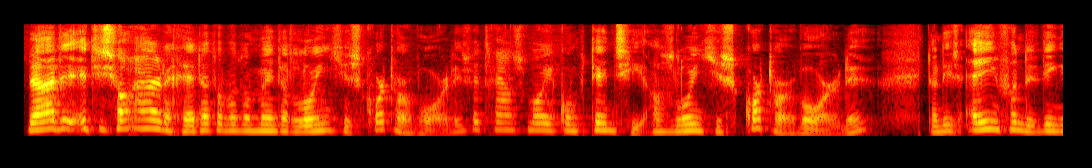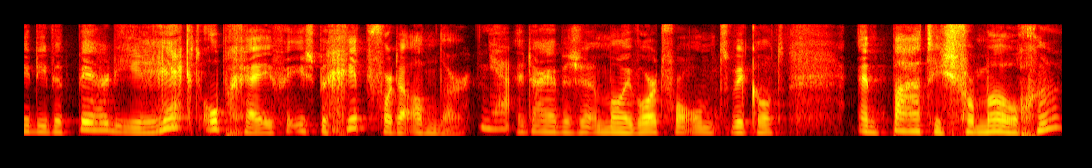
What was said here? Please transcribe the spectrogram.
Nou, de- het is wel aardig hè, dat op het moment dat lontjes korter worden, is het trouwens een mooie competentie. Als lontjes korter worden, dan is een van de dingen die we per direct opgeven, is begrip voor de ander. Ja, En daar hebben ze een mooi woord voor ontwikkeld. Empathisch vermogen.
